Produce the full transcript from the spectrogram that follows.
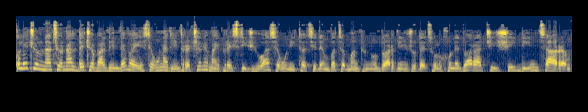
Colegiul Național Decebal din Deva este una dintre cele mai prestigioase unități de învățământ nu doar din județul Hunedoara, ci și din țară.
